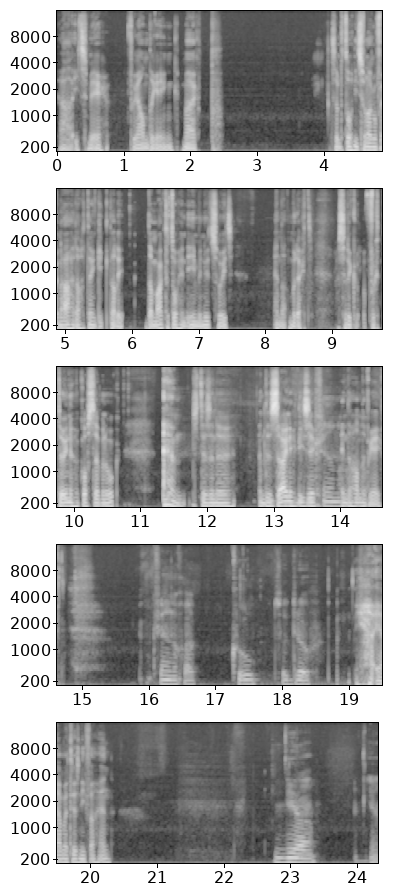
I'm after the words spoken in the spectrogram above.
ja, iets meer verandering, maar pff, ze hebben er toch niet zo lang over nagedacht, denk ik. Dat, dat maakt het toch in één minuut zoiets. En dat moet echt waarschijnlijk fortuinen gekost hebben ook. dus het is een, eh, een designer die zich in de handen wrijft. Ik vind het nog wel cool, zo droog. Ja, ja, maar het is niet van hen. Ja. Ja.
